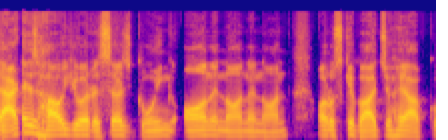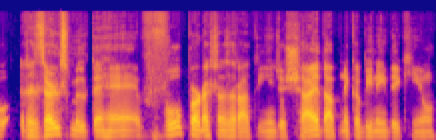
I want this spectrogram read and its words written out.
That is how your research going on and on and on और उसके बाद जो है आपको रिजल्ट्स मिलते हैं, वो प्रोडक्ट्स नज़र आती हैं जो शायद आपने कभी नहीं देखी हो।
